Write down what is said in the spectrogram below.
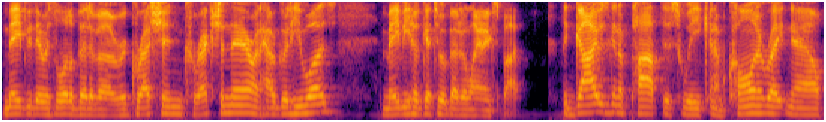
maybe there was a little bit of a regression correction there on how good he was. Maybe he'll get to a better landing spot. The guy who's going to pop this week, and I'm calling it right now,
